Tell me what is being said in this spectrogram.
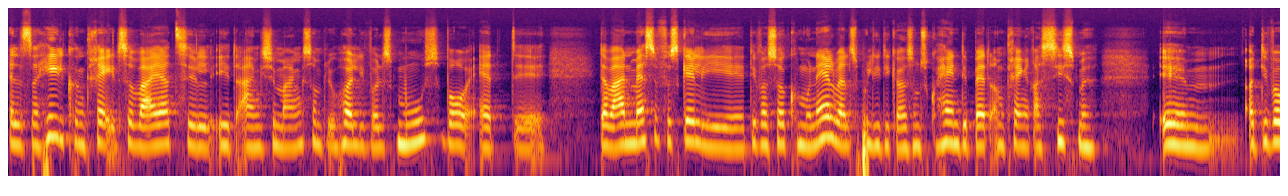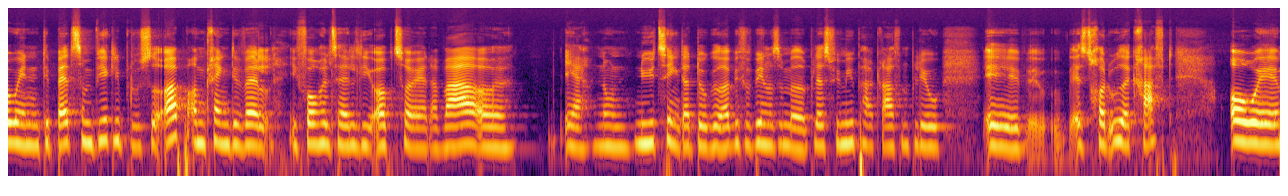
Altså helt konkret, så var jeg til et arrangement, som blev holdt i Voldsmose, hvor at, øh, der var en masse forskellige, øh, det var så kommunalvalgspolitikere, som skulle have en debat omkring racisme. Øhm, og det var jo en debat, som virkelig blussede op omkring det valg, i forhold til alle de optøjer, der var, og ja, nogle nye ting, der dukkede op i forbindelse med, at blasfemiparagrafen blev øh, altså, trådt ud af kraft. Og øh,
